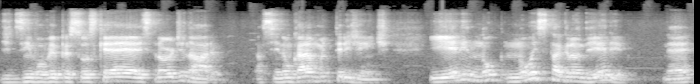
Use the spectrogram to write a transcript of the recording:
de desenvolver pessoas que é extraordinário. Assim, ele é um cara muito inteligente. E ele, no, no Instagram dele, né,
